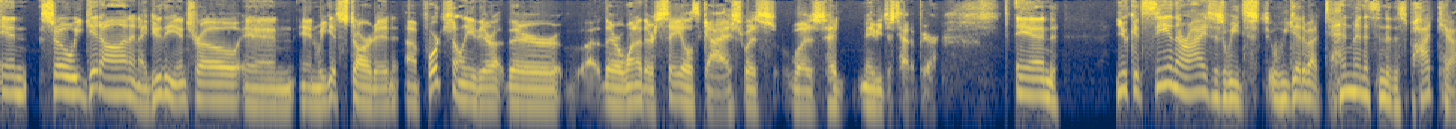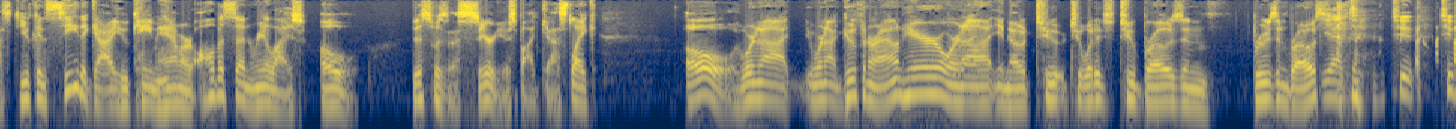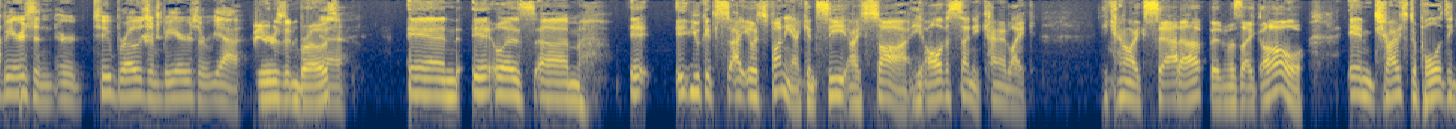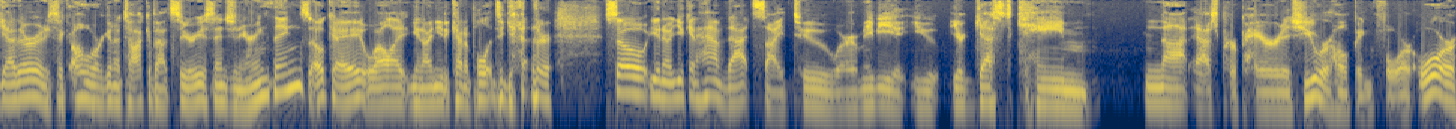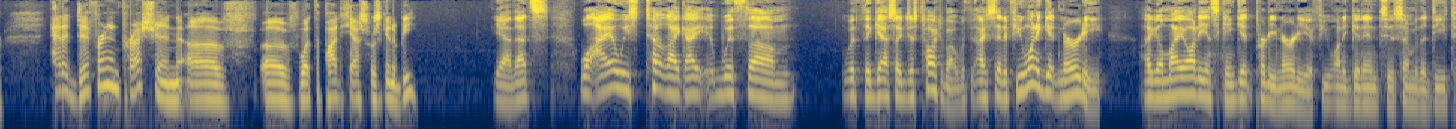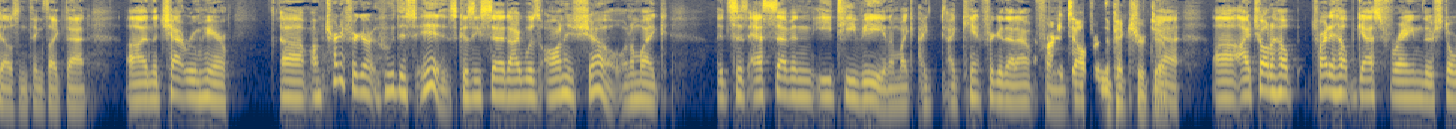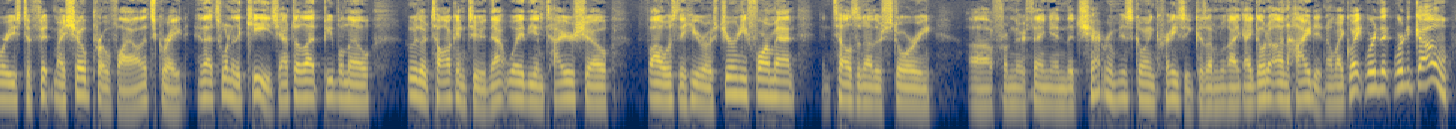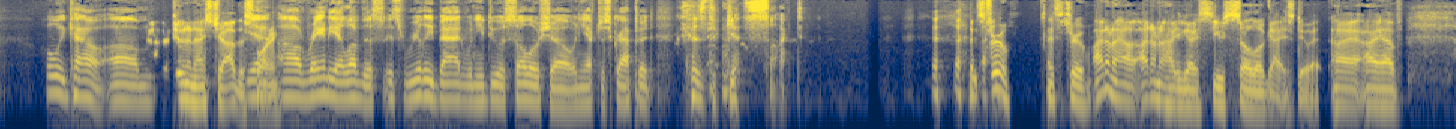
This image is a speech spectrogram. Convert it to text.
and so we get on and i do the intro and and we get started. Uh, fortunately they're they're they're one of their sales guys was was had maybe just had a beer. And you could see in their eyes as we we get about 10 minutes into this podcast you can see the guy who came hammered all of a sudden realize oh this was a serious podcast. Like oh we're not we're not goofing around here. We're Right. not you know two two what is two bros and brews and bros yeah, two, two two beers and or two bros and beers or yeah, beers and bros yeah. and it was um it it, you could. I- It was funny. I can see. I saw. He all of a sudden he kind of like he kind of like sat up and was like, "Oh," and tries to pull it together. And he's like, "Oh, we're going to talk about serious engineering things." Okay, well, I you know I need to kind of pull it together. So you know you can have that side too, where maybe you your guest came not as prepared as you were hoping for, or had a different impression of of what the podcast was going to be. Yeah, that's well. I always tell like I with um with the guests I just talked about. With I said if you want to get nerdy, I go my audience can get pretty nerdy if you want to get into some of the details and things like that. Uh, in the chat room here, um, I'm trying to figure out who this is because he said I was on his show, and I'm like, it says S7ETV, and I'm like, I I can't figure that out I from can tell from the picture too. yeah, uh, I try to help try to help guests frame their stories to fit my show profile. That's great, and that's one of the keys. You have to let people know who they're talking to. That way, the entire show follows the hero's journey format and tells another story uh, from their thing. And the chat room is going crazy because I'm like, I go to unhide it, and I'm like, wait, where'd it, where'd it go? Holy cow! Um, They're doing a nice job this yeah, morning. uh, Randy, I love this. It's really bad when you do a solo show and you have to scrap it because the guest sucked. it's true. It's true. I don't know how I don't know how you guys you solo guys do it. I, I have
